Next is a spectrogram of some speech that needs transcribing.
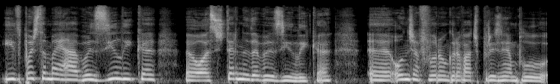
E depois também há a Basílica, ou a cisterna da Basílica, onde já foram gravados, por exemplo,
